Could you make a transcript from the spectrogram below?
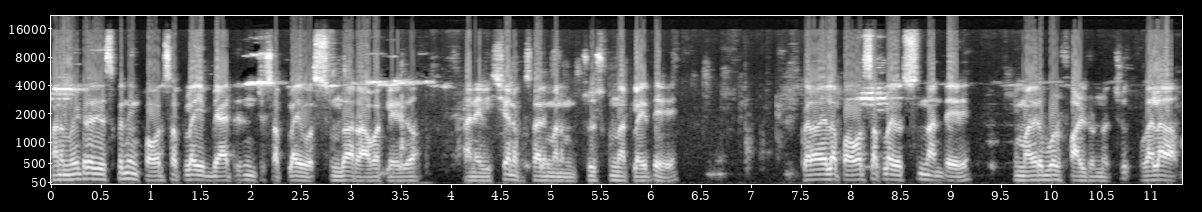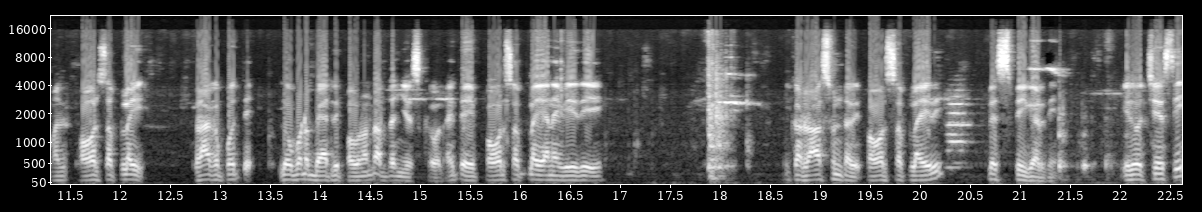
మనం మీటర్ తీసుకుని పవర్ సప్లై బ్యాటరీ నుంచి సప్లై వస్తుందా రావట్లేదో అనే విషయాన్ని ఒకసారి మనం చూసుకున్నట్లయితే ఒకవేళ పవర్ సప్లై వస్తుందంటే ఈ మదర్ బోర్డ్ ఫాల్ట్ ఉండొచ్చు. ఒకవేళ పవర్ సప్లై రాకపోతే లోపల బ్యాటరీ పవర్ అంటే అర్థం చేసుకోవాలి. అయితే పవర్ సప్లై అనేది ఇక్కడ రాసి ఉంటుంది. పవర్ సప్లైది ప్లస్ స్పీకర్ది ఇది వచ్చేసి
